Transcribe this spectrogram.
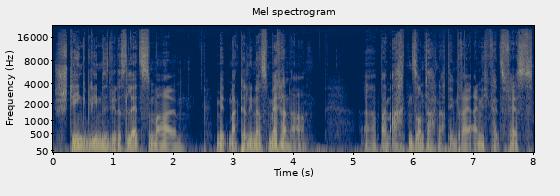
stehen geblieben sind wir das letzte Mal mit Magdalena Smetana äh, beim achten Sonntag nach dem Dreieinigkeitsfest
